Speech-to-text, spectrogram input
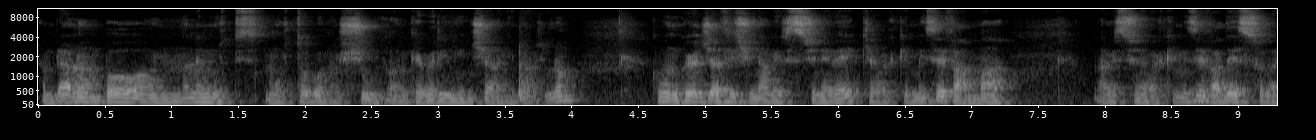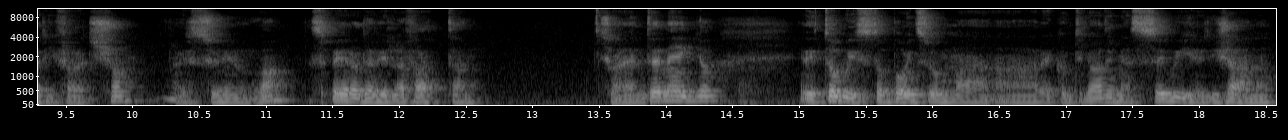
è un brano un po' non è molto, molto conosciuto, anche per i linciani parlo Comunque io già feci una versione vecchia qualche mese fa, ma una versione qualche mese fa, adesso la rifaccio, la versione nuova. Spero di averla fatta sicuramente meglio. E detto questo, poi insomma, eh, continuatemi a seguire, diciamo,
